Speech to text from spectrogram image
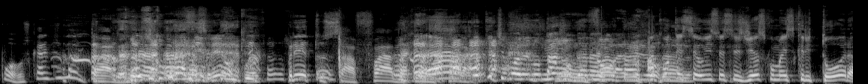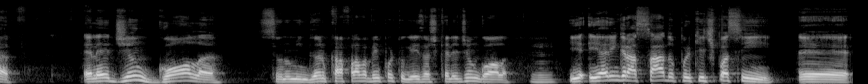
Pô, os caras desmontaram. né? que preto safado. que fala, Que, tipo, ele não tá Não, ajudando. não ela. tá ajudando. Aconteceu isso esses dias com uma escritora. Ela é de Angola, se eu não me engano, porque ela falava bem português. Acho que ela é de Angola. E, e era engraçado porque, tipo assim, é,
